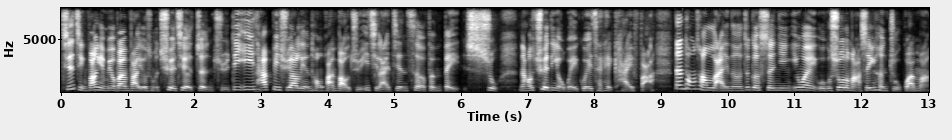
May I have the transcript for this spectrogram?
其实警方也没有办法有什么确切的证据。第一，他必须要连同环保局一起来监测分贝数，然后确定有违规才可以开罚。但通常来呢，这个声音，因为我说了嘛，声音很主观嘛，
